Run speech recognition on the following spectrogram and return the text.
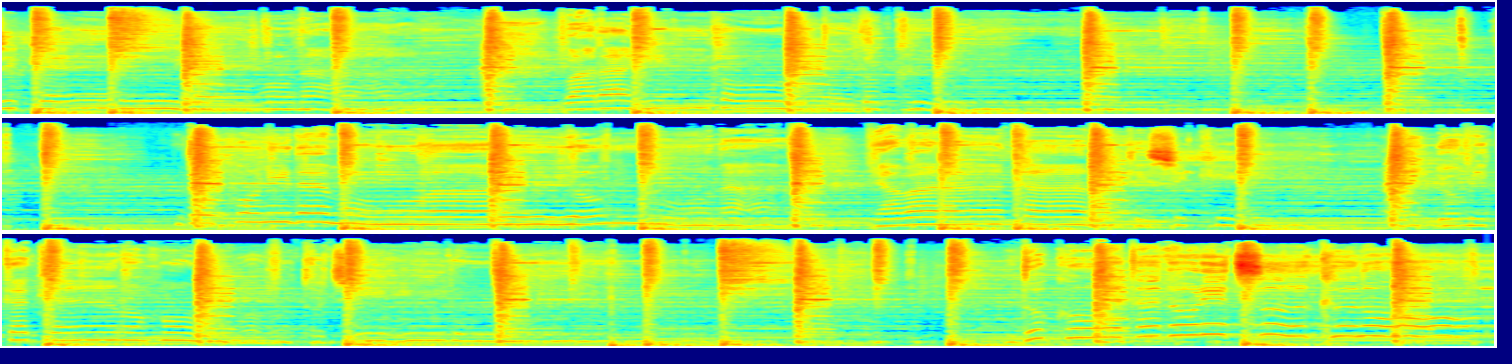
じけるような笑い声届く。どこにでもあるような柔らかな景色。読みかけの本を閉じる。どこへたどり着くの？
